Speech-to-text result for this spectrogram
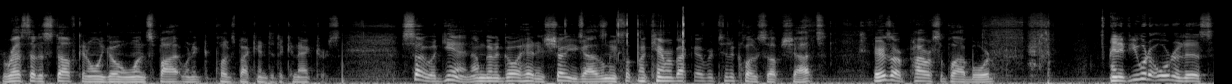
The rest of the stuff can only go in one spot when it plugs back into the connectors. So again, I'm going to go ahead and show you guys. Let me flip my camera back over to the close-up shots. There's our power supply board. And if you were to order this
